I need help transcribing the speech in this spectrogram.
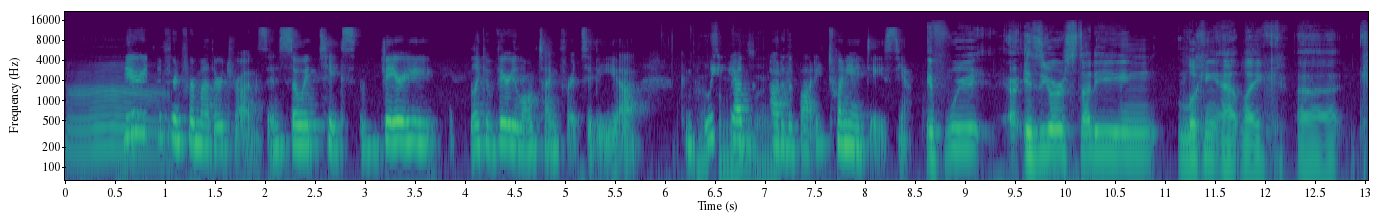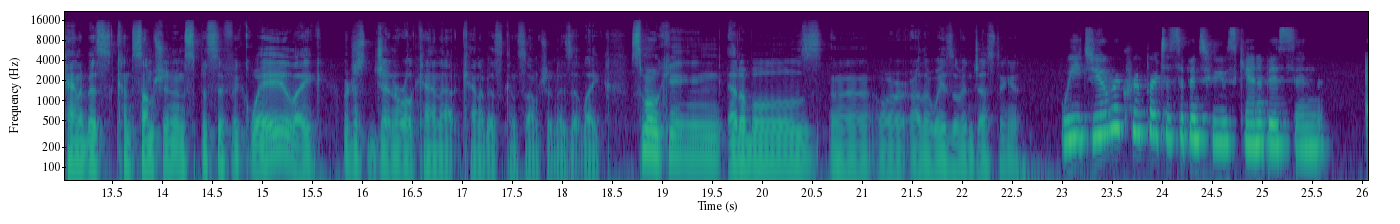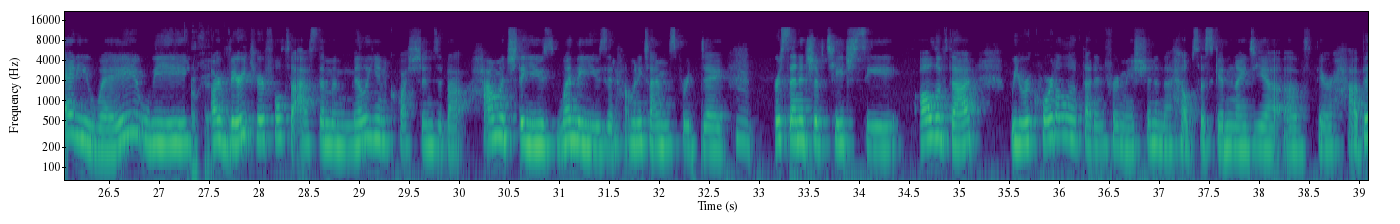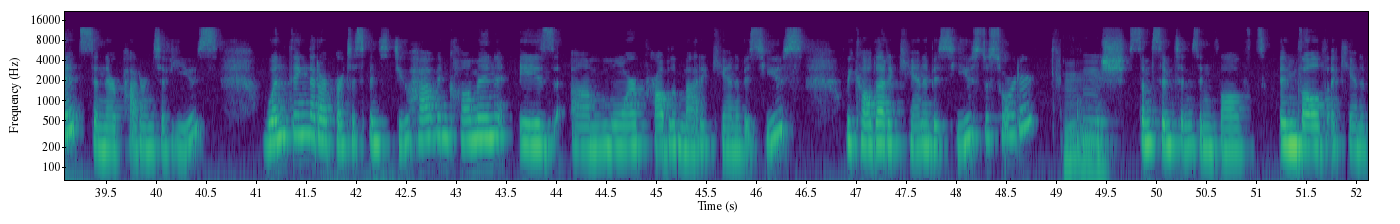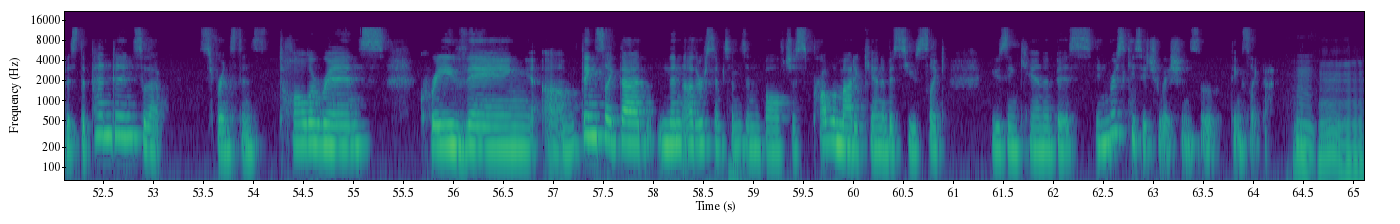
very Ah. different from other drugs. And so it takes very, like a very long time for it to be uh, completely out, out of the body. 28 days, yeah. If we is your studying looking at like uh cannabis consumption in a specific way like or just general canna- cannabis consumption is it like smoking edibles uh, or other ways of ingesting it We do recruit participants who use cannabis in any way. We Okay. are very careful to ask them a million questions about how much they use, when they use it, how many times per day, Hmm. percentage of THC, all of that. We record all of that information, and that helps us get an idea of their habits and their patterns of use. One thing that our participants do have in common is um, more problematic cannabis use. We call that a cannabis use disorder Hmm. which some symptoms involved involve a cannabis dependence. So that's, for instance, tolerance, craving, um, things like that. And then other symptoms involve just problematic cannabis use, like using cannabis in risky situations. So things like that. Hmm.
